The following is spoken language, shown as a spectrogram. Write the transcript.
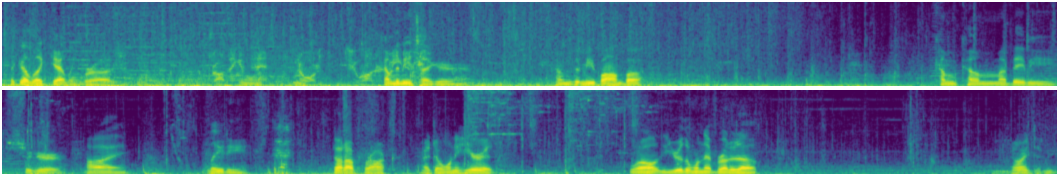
I think I like Gatling Barrage. Come to me, Tiger. Come to me, Bomba. Come, come, my baby. Sugar. Hi. lady. Shut up, Rock. I don't want to hear it. Well, you're the one that brought it up. No, I didn't.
